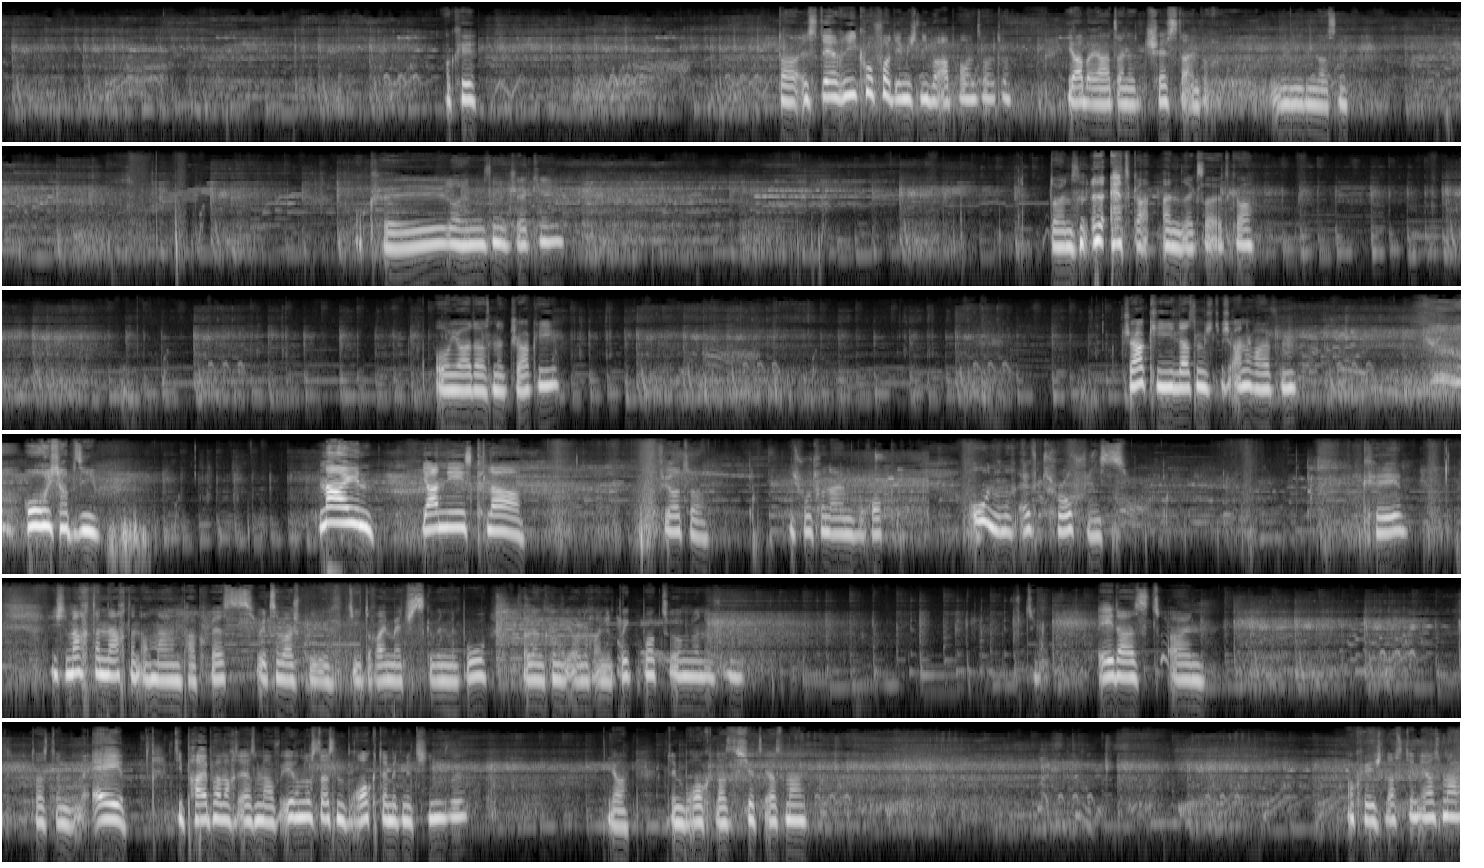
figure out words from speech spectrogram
Okay. Da ist der Rico, vor dem ich lieber abhauen sollte. Ja, aber er hat seine Chester einfach liegen lassen. Okay, da hinten ist eine Jackie. Da hinten ist ein Edgar, ein Sechser Edgar. Oh ja, da ist eine Jackie. Jackie, lass mich dich angreifen. Oh, ich hab sie. Nein! Ja, nee, ist klar. Vierter. Ich wurde von einem Brock. Oh, nur noch elf Trophies. Okay. Ich mache danach dann auch mal ein paar Quests, wie zum Beispiel die drei Matches gewinnen mit Bo, weil dann können wir auch noch eine Big Box irgendwann öffnen. Ey, da ist ein. Da ist ein. Ey, die Piper macht erstmal auf Ehrenlos. Da ist ein Brock, der mit mir Team will. Ja, den Brock lasse ich jetzt erstmal. Okay, ich lasse den erstmal.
